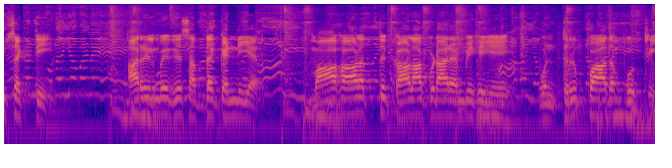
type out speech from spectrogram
ஓம் சக்தி. அருள்மிகு சப்த கன்னியர். மாகாளத்து காலாப்பிடார் அம்பிகையே உன் திருப்பாதம் போற்றி.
